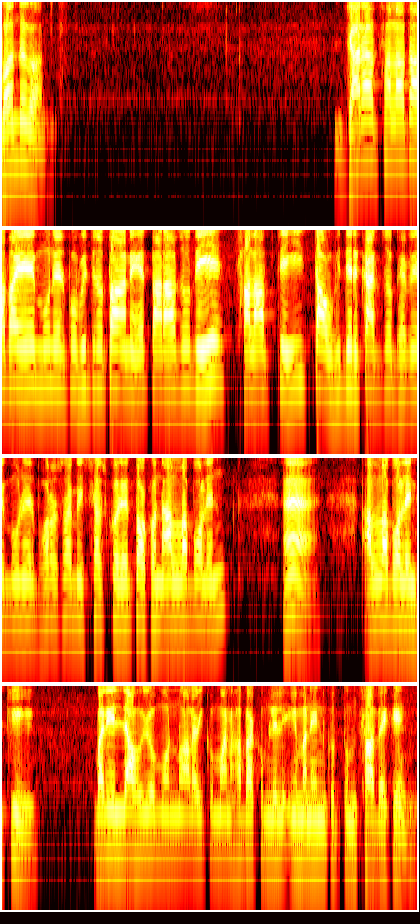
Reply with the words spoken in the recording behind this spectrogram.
বন্ধুগণ যারা সালাত আদায়ে মনের পবিত্রতা আনে, তারা যদি সালাদটি তাওহিদের কার্য ভেবে মনের ভরসা বিশ্বাস করে, তখন আল্লাহ বলেন হ্যাঁ আল্লাহ বলেন কি? বালিল্লাহ মন আলাইকুম মান হাদাকুম লিল ইমান ইন কুতুম সাদেকিন।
